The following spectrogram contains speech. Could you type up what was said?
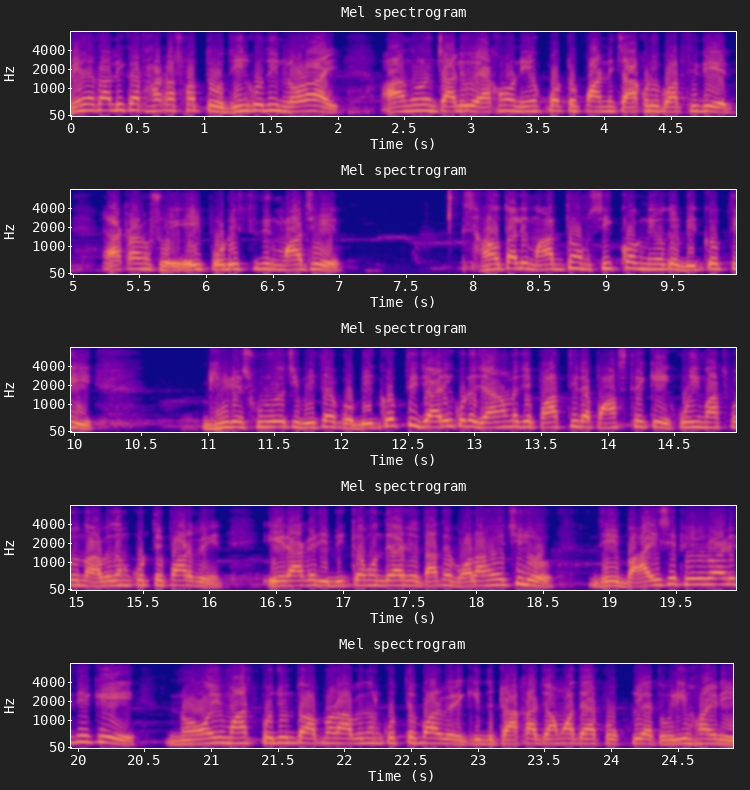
মেধা তালিকা থাকা সত্ত্বেও দীর্ঘদিন লড়াই, আন্দোলন চালিয়েও এখনও নিয়োগপত্র পাননি চাকরি প্রার্থীদের একাংশ এই পরিস্থিতির মাঝে সাঁওতালি মাধ্যম শিক্ষক নিয়োগের বিজ্ঞপ্তি ঘিরে শুরু হয়েছে বিতর্ক। বিজ্ঞপ্তি জারি করে জানানো যে প্রার্থীরা পাঁচ থেকে কুড়ি মার্চ পর্যন্ত আবেদন করতে পারবেন। এর আগে যে বিজ্ঞাপন দেওয়া হয়েছে তাতে বলা হয়েছিল যে বাইশে ফেব্রুয়ারি থেকে নয় মার্চ পর্যন্ত আপনারা আবেদন করতে পারবেন, কিন্তু টাকা জমা দেওয়ার প্রক্রিয়া তৈরি হয়নি।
